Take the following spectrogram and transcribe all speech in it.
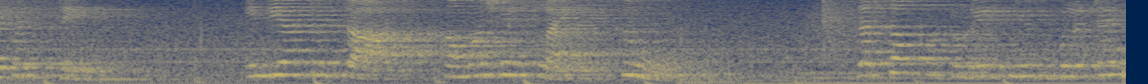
requesting India to start commercial flights soon. Today's news bulletin.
